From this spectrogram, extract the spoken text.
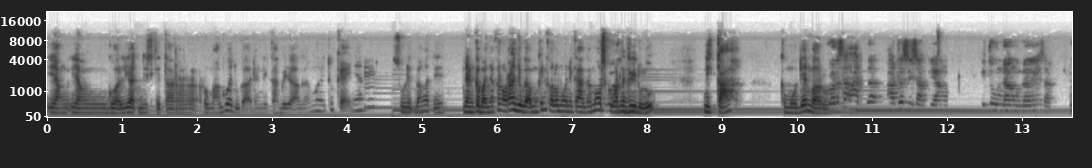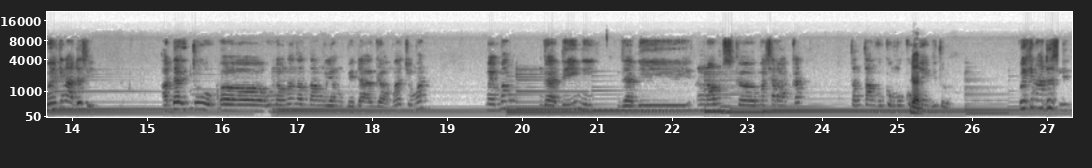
yang yang gue lihat di sekitar rumah gue juga ada yang nikah beda agama. Itu kayaknya sulit banget ya dan kebanyakan orang juga mungkin kalau mau nikah agama harus keluar negeri dulu nikah kemudian baru. Gue rasa ada ada sih sak yang itu undang-undangnya sak. Gue yakin ada sih. Ada itu uh, undang-undang tentang yang beda agama cuman memang nggak di ini nggak di announce ke masyarakat tentang hukum-hukumnya gitu loh. Gue yakin ada sih.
